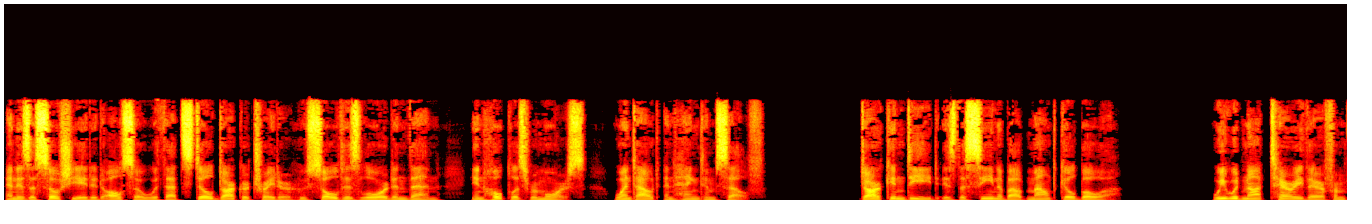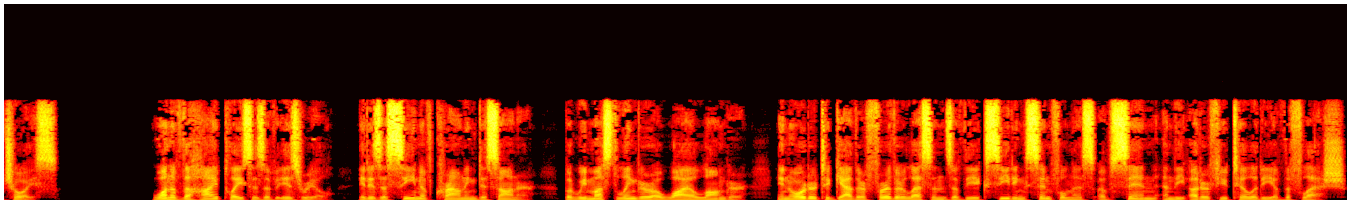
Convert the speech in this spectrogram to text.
and is associated also with that still darker traitor who sold his lord and then, in hopeless remorse, went out and hanged himself. Dark indeed is the scene about Mount Gilboa. We would not tarry there from choice. One of the high places of Israel, it is a scene of crowning dishonor, but we must linger a while longer, in order to gather further lessons of the exceeding sinfulness of sin and the utter futility of the flesh.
